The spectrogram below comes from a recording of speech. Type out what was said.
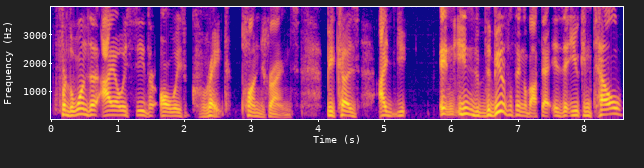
for the ones that I always see, they're always great plunge grinds. Because I, and, the beautiful thing about that is that you can tell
